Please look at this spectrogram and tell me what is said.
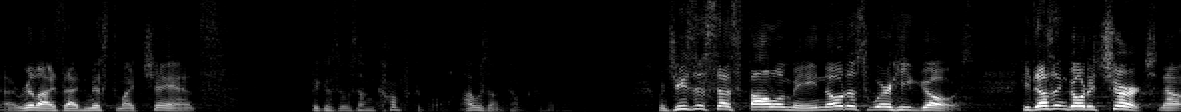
And I realized I'd missed my chance because it was uncomfortable. I was uncomfortable. When Jesus says, Follow me, notice where he goes. He doesn't go to church. Now,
